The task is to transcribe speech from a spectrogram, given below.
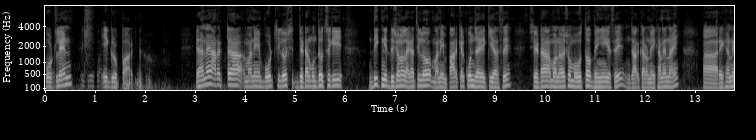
পোর্টল্যান্ড এগ্রো পার্ক এখানে আরেকটা মানে বোর্ড ছিল, যেটার মধ্যে হচ্ছে কি দিক নির্দেশনা লেখা ছিল মানে পার্কের কোন জায়গায় কি আছে, সেটা মনে হয় সম্ভবত ভেঙে গেছে, যার কারণে এখানে নাই। আর এখানে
